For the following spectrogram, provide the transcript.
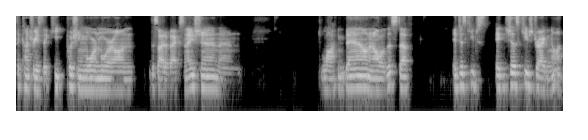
The countries that keep pushing more and more on the side of vaccination and locking down and all of this stuff, it just keeps it just keeps dragging on.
